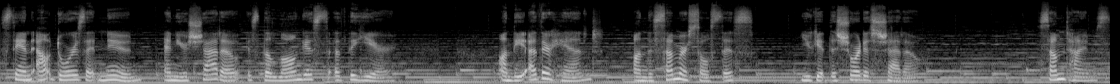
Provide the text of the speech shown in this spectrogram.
stand outdoors at noon, and your shadow is the longest of the year. On the other hand, on the summer solstice, you get the shortest shadow. Sometimes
